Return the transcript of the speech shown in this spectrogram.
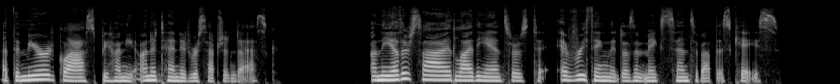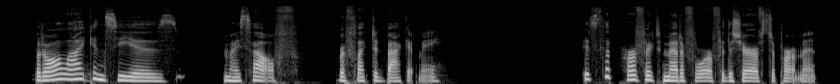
at the mirrored glass behind the unattended reception desk. On the other side lie the answers to everything that doesn't make sense about this case. But all I can see is myself reflected back at me. It's the perfect metaphor for the sheriff's department.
